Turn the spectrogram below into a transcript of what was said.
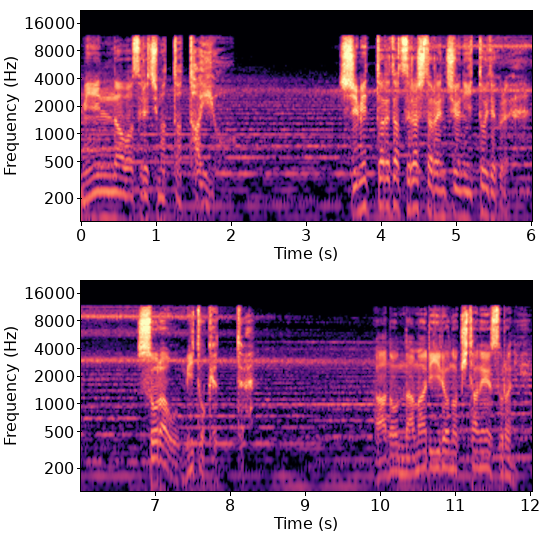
みんな忘れちまった太陽。しみったれた面した連中に言っといてくれ。空を見とけって。あの鉛色の汚え空に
